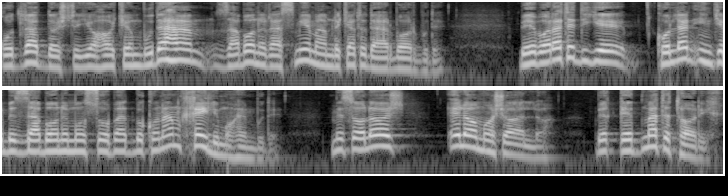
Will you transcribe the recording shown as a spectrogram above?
قدرت داشته یا حاکم بوده هم زبان رسمی مملکت و دربار بوده. به عبارت دیگه کلا اینکه به زبان ما صحبت بکنن خیلی مهم بوده. مثالاش الا ماشاءالله به قدمت تاریخ.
